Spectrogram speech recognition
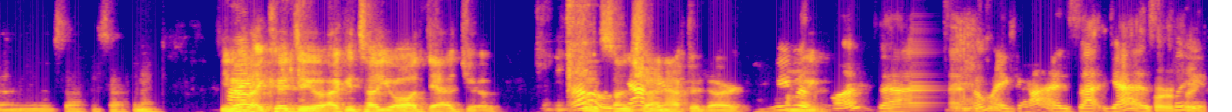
I mean, is that what's happening? You know what I could do? I could tell you all a dad joke Oh, on Sunshine yeah, After Dark. we I'm would like- love that. Oh my god, is that yes, Perfect. please.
